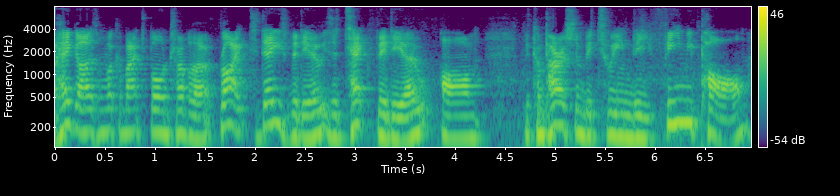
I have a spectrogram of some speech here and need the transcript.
hey guys and welcome back to Born Traveller. Right, today's video is a tech video on the comparison between the Fimi Palm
